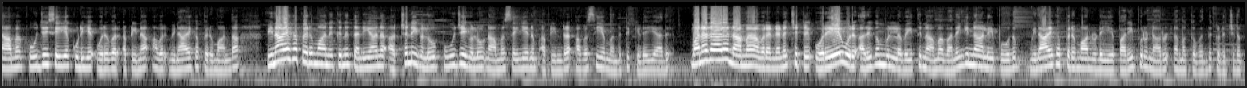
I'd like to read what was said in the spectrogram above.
நாம் பூஜை செய்யக்கூடிய ஒருவர் அப்படின்னா அவர் விநாயக பெருமான் தான். விநாயக பெருமானுக்குன்னு தனியான அர்ச்சனைகளோ பூஜைகளோ நாம செய்யணும் அப்படின்ற அவசியம் வந்துட்டு கிடையாது. மனதார நாம அவரை நினைச்சிட்டு ஒரே ஒரு அருகம்புல்ல வைத்து நாம வணங்கினாலே போதும் விநாயக பெருமானுடைய பரிபூர்ண அருள் நமக்கு வந்து கிடைச்சிடும்.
